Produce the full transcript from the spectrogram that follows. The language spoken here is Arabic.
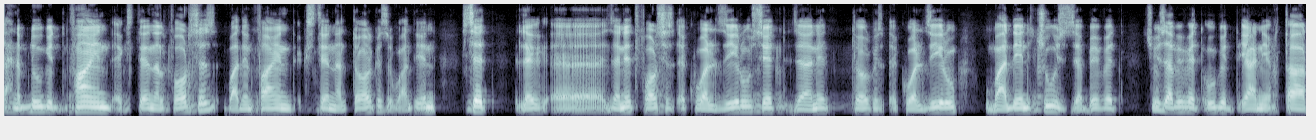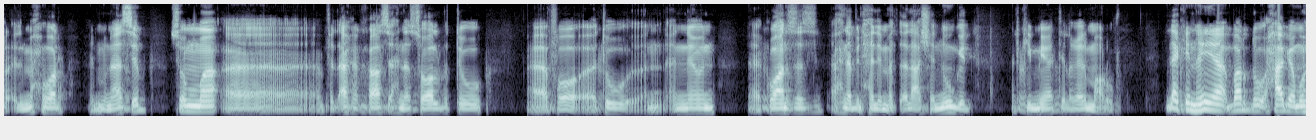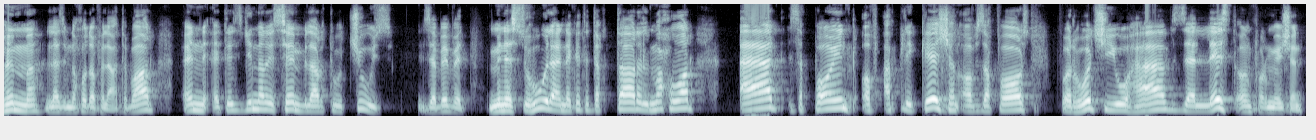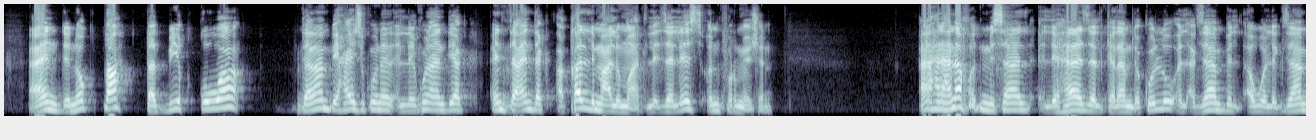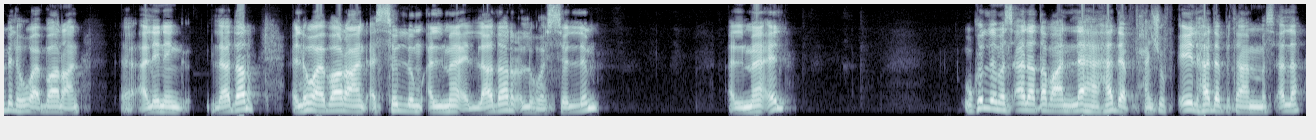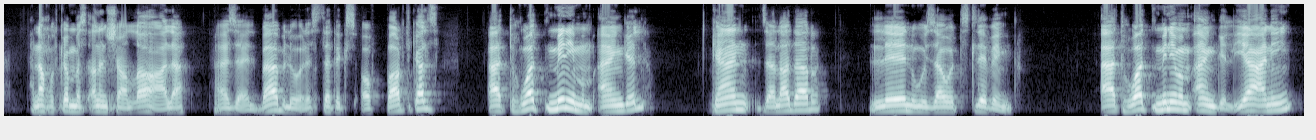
إحنا بنوجد find external forces وبعدين find external torques وبعدين set the net forces equal zero set the net torques equal zero وبعدين choose the pivot choose a pivot اوجد يعني اختار المحور المناسب. ثم آه، في الآخر خلاص إحنا solve to آه، for to unknown quantities. إحنا بنحل المسألة عشان نوجد الكميات الغير معروفة. لكن هي برضو حاجة مهمة لازم ناخدها في الاعتبار إن it is generally simpler to choose the pivot من السهولة إنك أنت تختار المحور at the point of application of the force for which you have the least information. عند نقطة تطبيق قوة. تمام؟ بحيث يكون اللي يكون عندك أنت عندك أقل معلومات the least information. إحنا هناخد مثال لهذا الكلام ده كله. ال example أول example هو عبارة عن ال leaning ladder اللي هو عبارة عن السلم المائل ladder اللي هو السلم المائل. وكل مسألة طبعا لها هدف. هنشوف إيه الهدف بتاع المسألة. هناخد كم مسألة إن شاء الله على هذا الباب اللي هو statics of particles. At what minimum angle can the ladder lean without slipping? At what minimum angle? يعني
